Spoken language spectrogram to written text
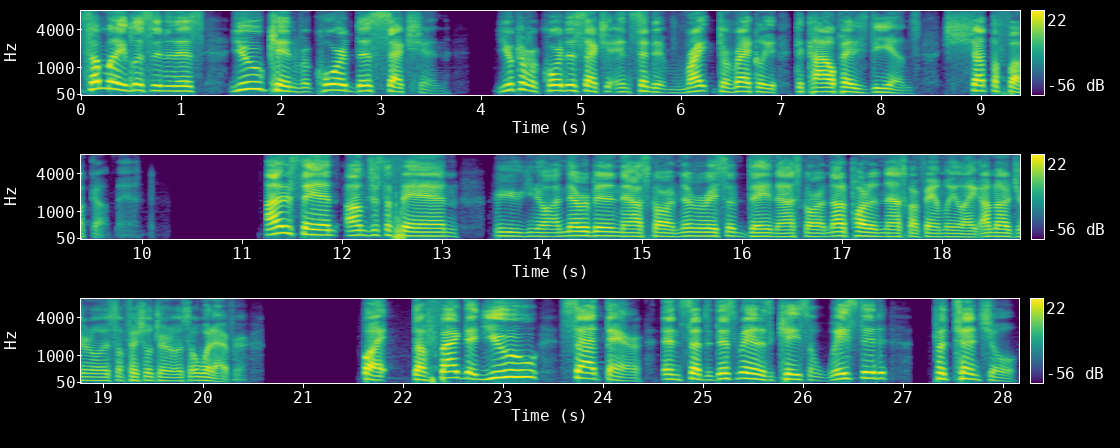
somebody listen to this, you can record this section. You can record this section and send it right directly to Kyle Petty's DMs. Shut the fuck up, man. I understand. I'm just a fan who, you know, I've never been in NASCAR. I've never raced a day in NASCAR. I'm not a part of the NASCAR family. Like, I'm not a journalist, official journalist, or whatever. But the fact that you sat there and said that this man is a case of wasted potential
